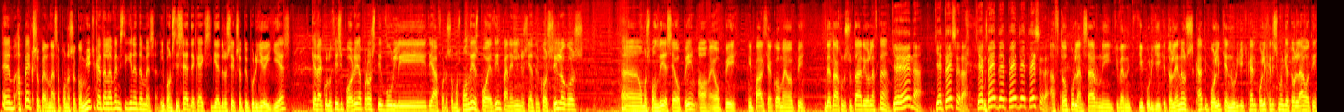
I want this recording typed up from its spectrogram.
ε, απ' έξω περνάς από νοσοκομείο και καταλαβαίνεις τι γίνεται μέσα. Λοιπόν, στις 11 έχεις συγκέντρωση έξω από το Υπουργείο Υγείας και θα ακολουθήσει πορεία προς τη Βουλή. Διάφορες ομοσπονδίες, ΠΟΕΔΗΝ, Πανελλήνιος Ιατρικός Σύλλογος, ε, ομοσπονδίες ΕΟΠΗ. Ω, ΕΟΠΗ. Υπάρχει ακόμα ΕΟΠΗ. Δεν τα έχουν σουτάρει όλα αυτά; Και ένα. και τέσσερα. Και πέντε, πέντε, τέσσερα. Αυτό που λανσάρουν οι κυβερνητικοί υπουργοί και το λένε ως κάτι πολύ καινούριο και κάτι πολύ χρήσιμο για το λαό ότι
